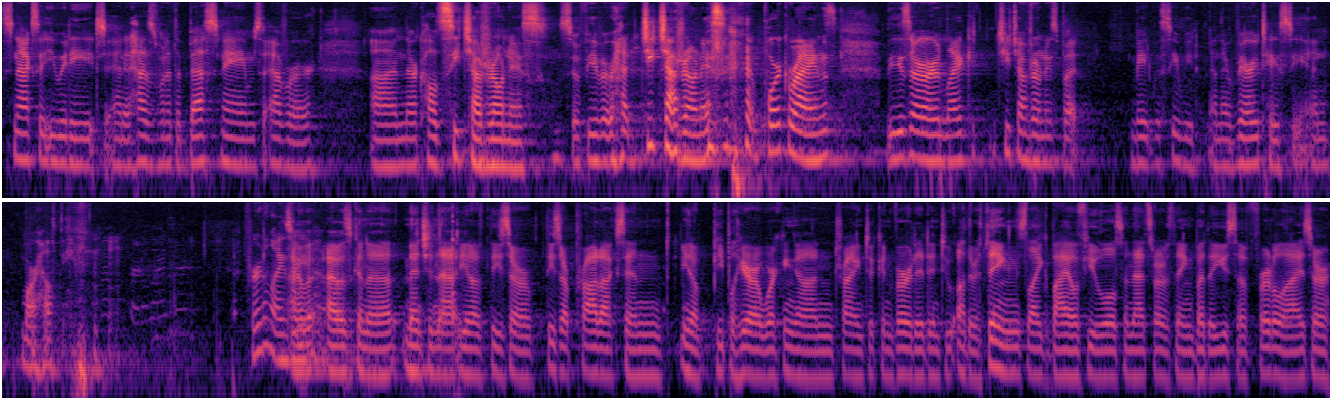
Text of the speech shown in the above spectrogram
snacks that you would eat, and it has one of the best names ever. Uh, and they're called chicharrones. So if you've ever had chicharrones, pork rinds, these are like chicharrones but made with seaweed, and they're very tasty and more healthy. Fertilizer. I, w- yeah. I was going to mention that you know these are these are products, and you know people here are working on trying to convert it into other things like biofuels and that sort of thing. But the use of fertilizer,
